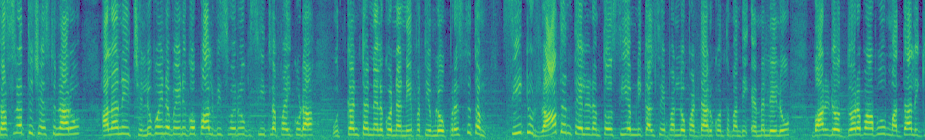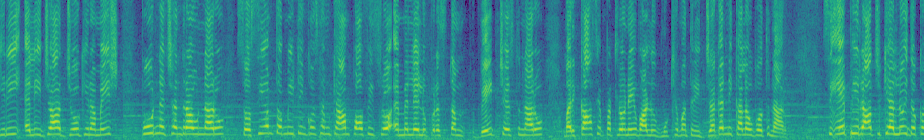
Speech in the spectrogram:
కసరత్తు చేస్తున్నారు. అలానే చెల్లుబోయిన వేణుగోపాల్ విశ్వరూప్ సీట్లపై కూడా ఉత్కంఠ నెలకొన్న నేపథ్యంలో ప్రస్తుతం సీటు రాతం తేలడంతో సీఎంని కలిసే పనిలో పడ్డారు కొంతమంది ఎమ్మెల్యేలు. వారిలో దొరబాబు మద్దాలిగిరి ఎలిజా జోగి రమేష్ పూర్ణచంద్ర ఉన్నారు. సో సీఎంతో మీటింగ్ కోసం క్యాంప్ ఆఫీస్లో ఎమ్మెల్యేలు ప్రస్తుతం వెయిట్ చేస్తున్నారు. మరి కాసేపట్లోనే వాళ్ళు ముఖ్యమంత్రి జగన్ని కలవబోతున్నారు. ఏపీ రాజకీయాల్లో ఇదొక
